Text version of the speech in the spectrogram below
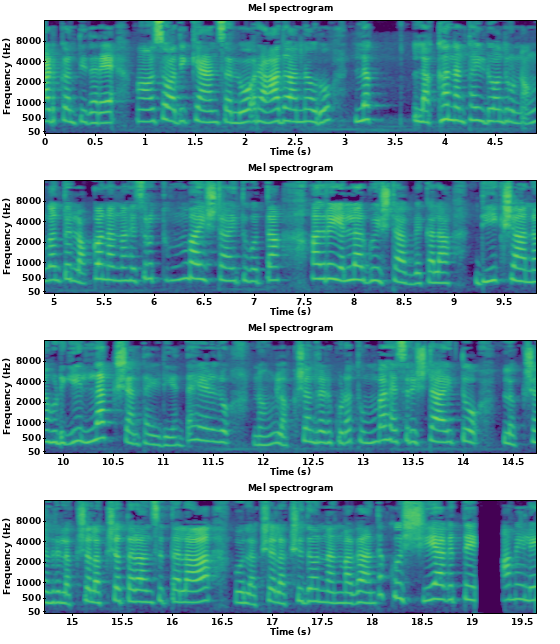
ಆಡ್ಕೊಂತಿದ್ದಾರೆ ಸೊ ಅದಕ್ಕೆ ಆನ್ಸಲ್ಲು ರಾಧಾ ಅನ್ನೋರು ಲಕ್ ಲಕ್ಕನ್ ಅಂತ ಇಡು ಅಂದರು. ನಂಗಂತೂ ಲಕ್ಕನ್ ಅನ್ನೋ ಹೆಸರು ತುಂಬ ಇಷ್ಟ ಆಯಿತು ಗೊತ್ತಾ? ಆದರೆ ಎಲ್ಲರಿಗೂ ಇಷ್ಟ ಆಗಬೇಕಲ್ಲ? ದೀಕ್ಷಾ ಅನ್ನೋ ಹುಡುಗಿ ಲಕ್ಷ ಅಂತ ಇಡಿ ಅಂತ ಹೇಳಿದ್ರು. ನಂಗೆ ಲಕ್ಷ ಅಂದ್ರೆ ಕೂಡ ತುಂಬ ಹೆಸರು ಇಷ್ಟ ಆಯಿತು. ಲಕ್ಷ ಅಂದರೆ ಲಕ್ಷ ಲಕ್ಷ ಥರ ಅನಿಸುತ್ತಲ್ಲ? ಓ, ಲಕ್ಷ ಲಕ್ಷದವನು ನನ್ನ ಮಗ ಅಂತ ಖುಷಿ ಆಗುತ್ತೆ. ಆಮೇಲೆ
